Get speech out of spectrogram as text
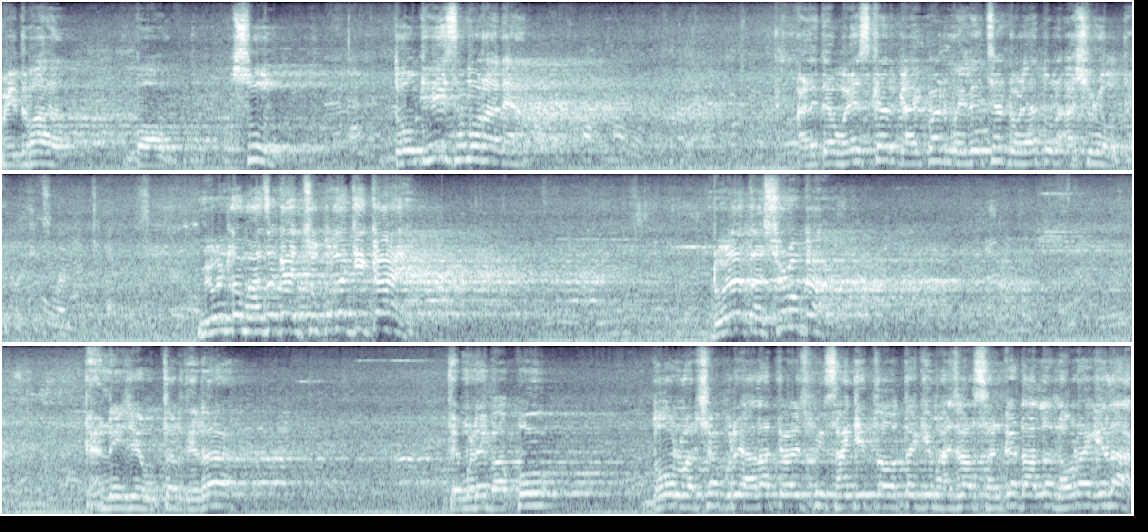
विधवा सून दोघेही समोर आल्या. आणि त्या वयस्कर गायकवाड महिलेच्या डोळ्यातून अश्रू होते. मी म्हटलं माझं काय चुकलं की काय? डोळ्यात अश्रू का? त्यांनी जे उत्तर दिलं ते म्हणे बापू दोन वर्षापूर्वी आला त्यावेळेस मी सांगितलं होतं की माझ्यावर संकट आलं नवरा गेला.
